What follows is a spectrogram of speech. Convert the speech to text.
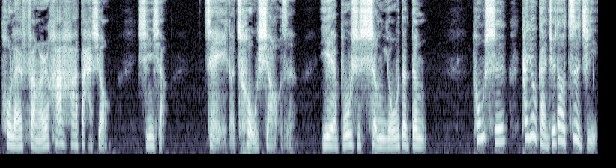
后来反而哈哈大笑，心想：这个臭小子也不是省油的灯。同时，他又感觉到自己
